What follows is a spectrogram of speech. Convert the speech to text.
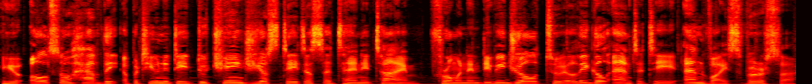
You also have the opportunity to change your status at any time, from an individual to a legal entity and vice versa.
